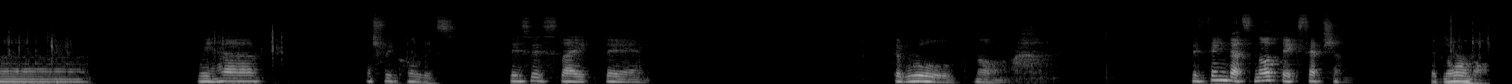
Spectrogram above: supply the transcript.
uh, we have, what should we call this? This is like the, the rule, no. The thing that's not the exception, the normal.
